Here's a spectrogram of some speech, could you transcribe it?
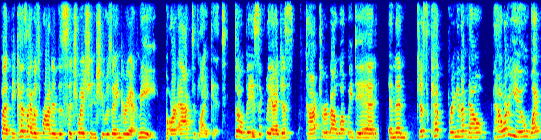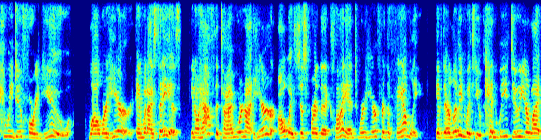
But because I was brought into the situation, she was angry at me or acted like it. So basically, I just talked to her about what we did, and then just kept bringing up now, how are you? What can we do for you while we're here? And what I say is, you know, half the time we're not here always just for the client, we're here for the family. If they're living with you, can we do your light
